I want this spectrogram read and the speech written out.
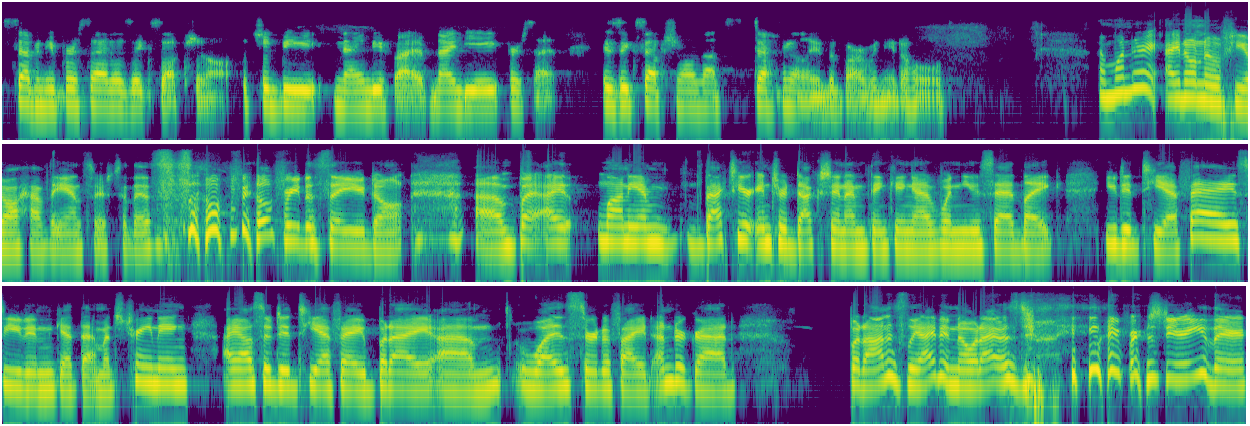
70% is exceptional. It should be 95 98% is exceptional and that's definitely the bar we need to hold I'm wondering, I don't know if you all have the answers to this, so feel free to say you don't. Um, but I, Lonnie, I'm back to your introduction. I'm thinking of when you said like you did TFA, so you didn't get that much training. I also did TFA, but I um, was certified undergrad. But honestly, I didn't know what I was doing my first year either.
